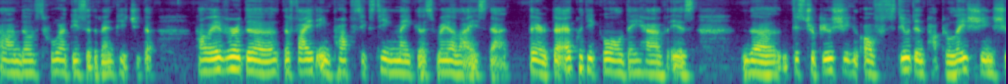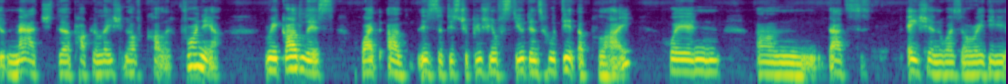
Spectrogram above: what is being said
um, those who are disadvantaged. However, the, the fight in Prop 16 make us realize that their, the equity goal they have is the distribution of student population should match the population of California, regardless what uh, is the distribution of students who did apply when um, that's Asian was already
